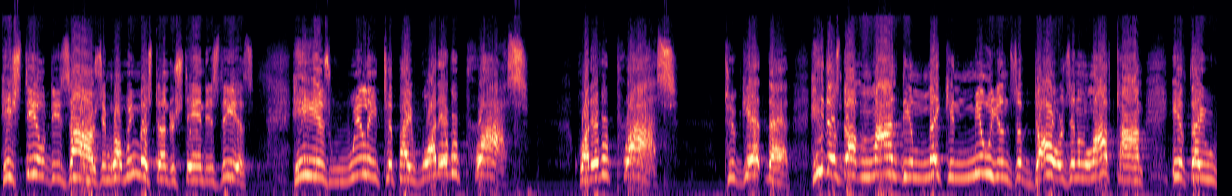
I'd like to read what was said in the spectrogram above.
He still desires, and what we must understand is this He is willing to pay whatever price, whatever price to get that. He does not mind them making millions of dollars in a lifetime if they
